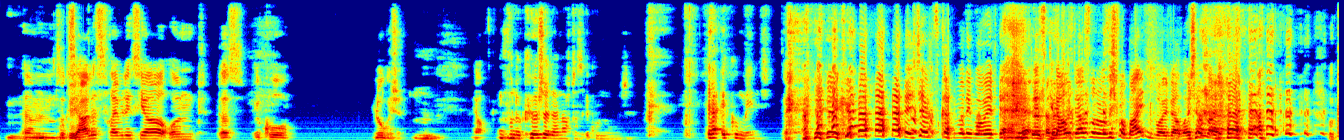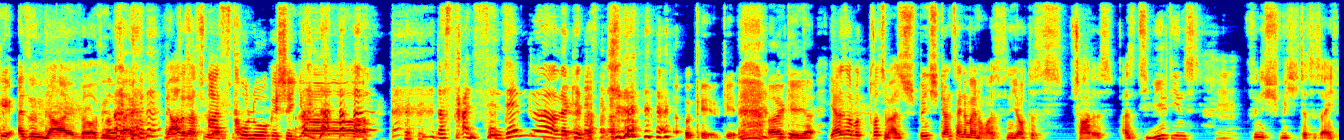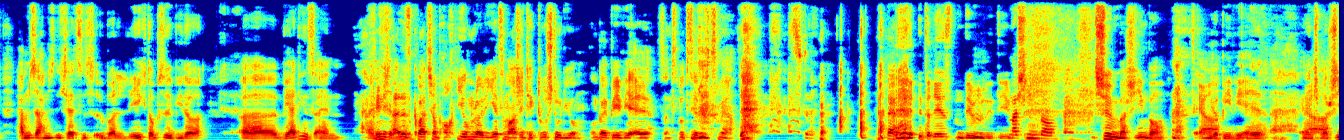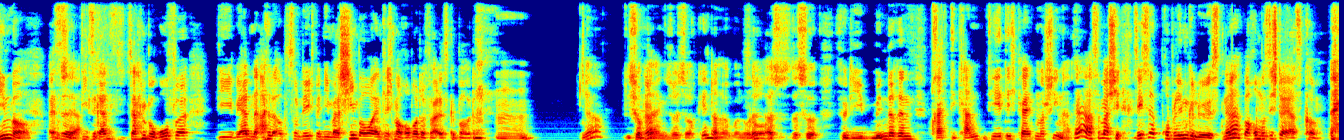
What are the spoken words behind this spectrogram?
Mhm. ähm, Okay. soziales freiwilliges Jahr und das ökologische. Mhm. Ja. Und von der Kirche dann noch das Ökonomische. Ja, ökumenisch. ich habe jetzt gerade überlegt, Moment, das ist genau das, was ich vermeiden wollte, aber ich habe alles Okay, also ein Jahr einfach auf jeden Fall. also, Ja, also das hat das astrologische Jahr. Das Transzendente, wer kennt das nicht? Okay, okay. Okay, ja. Ja, ist aber trotzdem, also bin ich ganz deiner Meinung. Also finde ich auch, dass es schade ist. Also Zivildienst finde ich wichtig, dass es eigentlich. Haben sie, haben sie nicht letztens überlegt, ob sie wieder äh, Wehrdienst ein. Finde ich alles Quatsch. Man braucht die jungen Leute jetzt im Architekturstudium und bei BWL, sonst wird's hier nichts mehr. Stimmt. In Dresden definitiv. Maschinenbau. Schön Maschinenbau. Ja. Wieder BWL. Ach, Mensch, Ja. Maschinenbau. Weißt du, ja. diese ganzen sozialen Berufe, die werden alle obsolet, wenn die Maschinenbauer endlich mal Roboter für alles gebaut haben. Mhm. Ja. Ich glaube, Ja. dann soll es auch gehen dann irgendwann, oder? So. Also, dass du für die minderen Praktikantentätigkeiten Maschinen hast. Ja, hast du Maschinen. Siehst du, Problem gelöst, ne? Warum muss ich da erst kommen?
